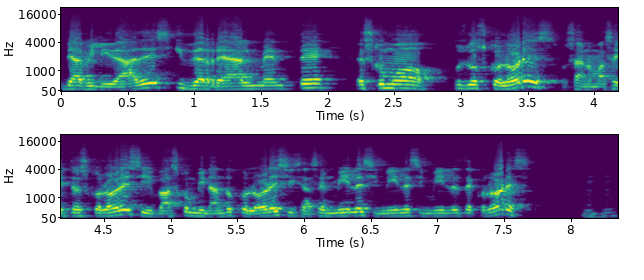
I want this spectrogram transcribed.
de habilidades y de realmente es como pues los colores, o sea, nomás hay tres colores y vas combinando colores y se hacen miles y miles y miles de colores. Eh,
